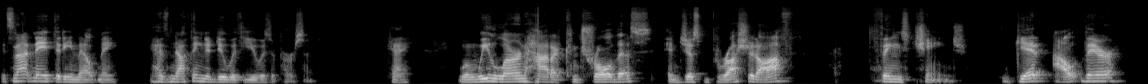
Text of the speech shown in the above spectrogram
It's not Nate that emailed me. It has nothing to do with you as a person. Okay when we learn how to control this and just brush it off, things change. Get out there,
